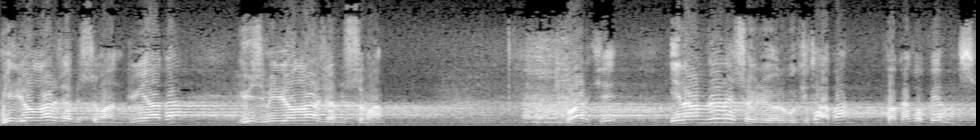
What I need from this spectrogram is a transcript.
milyonlarca Müslüman dünyada yüz milyonlarca Müslüman var ki inandığını söylüyor bu kitaba fakat okuyamaz.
